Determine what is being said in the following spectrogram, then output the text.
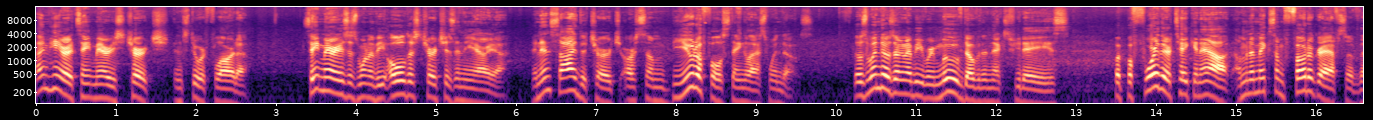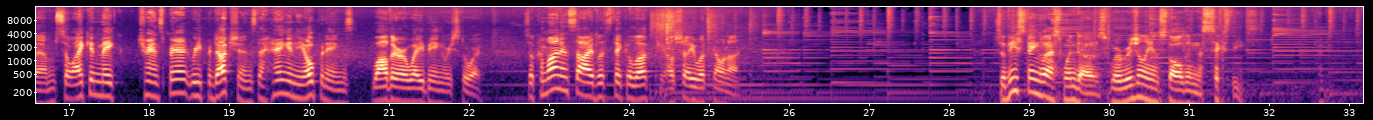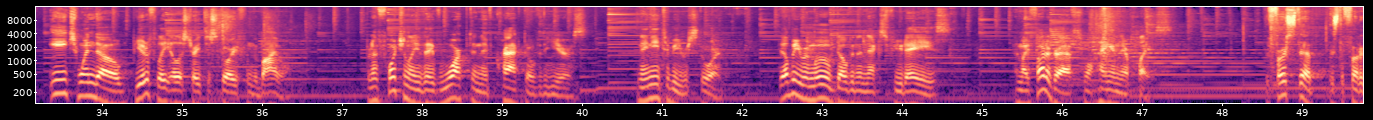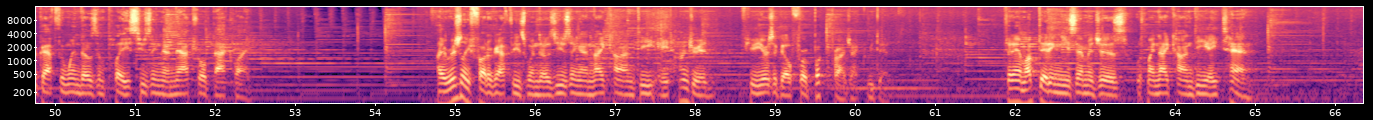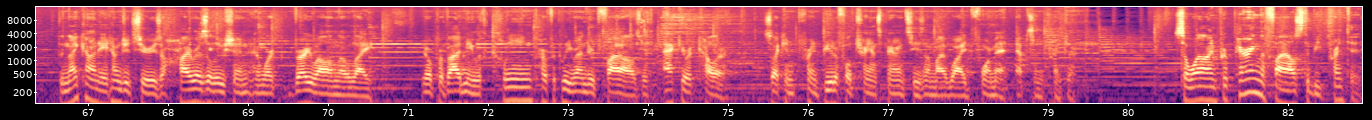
I'm here at St. Mary's Church in Stuart, Florida. St. Mary's is one of the oldest churches in the area, and inside the church are some beautiful stained glass windows. Those windows are going to be removed over the next few days, but before they're taken out, I'm going to make some photographs of them so I can make transparent reproductions to hang in the openings while they're away being restored. So come on inside, let's take a look. I'll show you what's going on. So these stained glass windows were originally installed in the 60s. Each window beautifully illustrates a story from the Bible. But unfortunately, they've warped and they've cracked over the years. They need to be restored. They'll be removed over the next few days, and my photographs will hang in their place. The first step is to photograph the windows in place using their natural backlight. I originally photographed these windows using a Nikon D800 few years ago for a book project we did. Today I'm updating these images with my Nikon D810. The Nikon 800 series are high resolution and work very well in low light. It will provide me with clean, perfectly rendered files with accurate color so I can print beautiful transparencies on my wide format Epson printer. So while I'm preparing the files to be printed,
